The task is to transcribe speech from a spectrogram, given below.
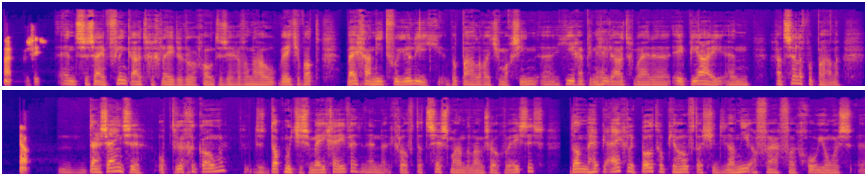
Ja, precies. En ze zijn flink uitgegleden door gewoon te zeggen van nou, weet je wat, wij gaan niet voor jullie bepalen wat je mag zien. Uh, hier heb je een hele uitgebreide API en gaat zelf bepalen. Daar zijn ze op teruggekomen. Dus dat moet je ze meegeven. En ik geloof dat zes maanden lang zo geweest is. Dan heb je eigenlijk boter op je hoofd als je die dan niet afvraagt van goh jongens, uh,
